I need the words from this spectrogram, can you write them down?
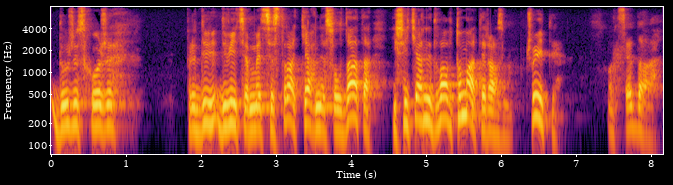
дуже схоже. Дивіться, медсестра тягне солдата і ще тягне два автомати разом. Чуєте? Оце да.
